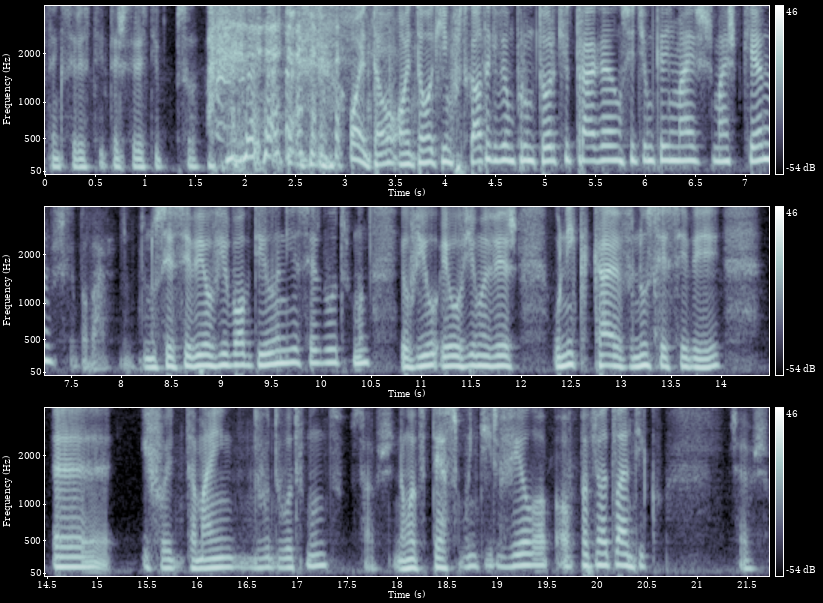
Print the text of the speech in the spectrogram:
tem que ser esse, tens que ser esse tipo de pessoa. ou, então, ou então aqui em Portugal tem que haver um promotor que o traga a um sítio um bocadinho mais, mais pequeno. No CCB eu vi Bob Dylan ia ser do outro mundo. Eu vi, eu ouvi uma vez o Nick Cave no CCB uh, eh, e foi também do, do outro mundo, sabes? Não apetece muito ir vê-lo ao, ao Pavilhão Atlântico, sabes?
